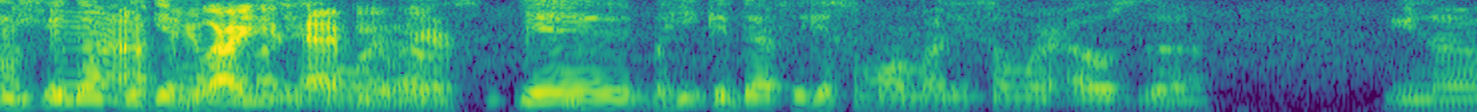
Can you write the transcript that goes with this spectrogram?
he, he could definitely get feel more like money somewhere over there. else. Yeah, but he could definitely get some more money somewhere else. Though, you know,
